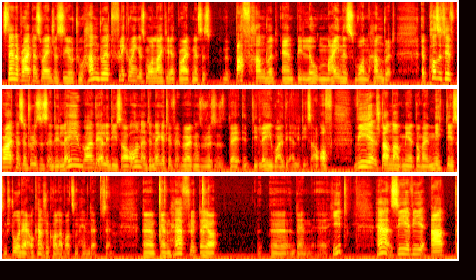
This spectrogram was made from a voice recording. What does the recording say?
Standard brightness range is 0 to 100. Flickering is more likely at brightness is above 100 and below minus 100. A positive brightness introduces a delay while the LEDs are on and a negative brightness introduces a delay while the LEDs are off. Vi stannar med de här 90 som står där och kanske kollar vad som händer sen. Eh, även här flyttar jag eh, den eh, hit. Här ser vi att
